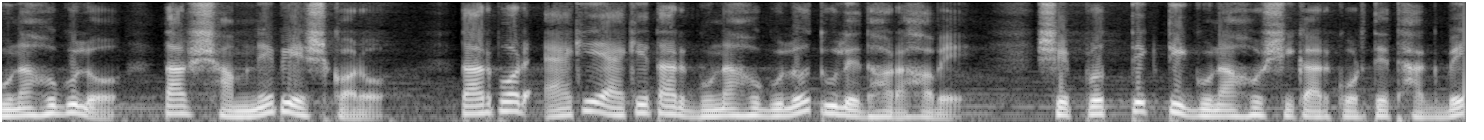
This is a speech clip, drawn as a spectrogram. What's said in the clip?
গুনাহগুলো তার সামনে পেশ করো। তারপর একে একে তার গুনাহগুলো তুলে ধরা হবে। সে প্রত্যেকটি গুনাহ স্বীকার করতে থাকবে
